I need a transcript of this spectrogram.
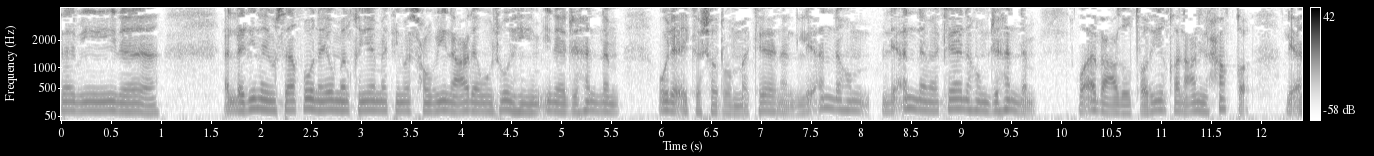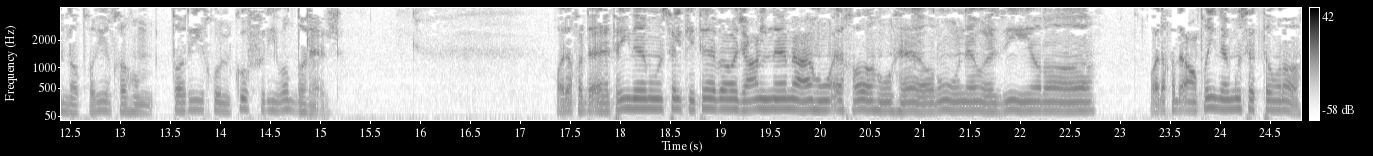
سبيلا. الذين يساقون يوم القيامة مسحوبين على وجوههم إلى جهنم أولئك شر مكانا لأنهم لأن مكانهم جهنم وأبعد طريقا عن الحق لأن طريقهم طريق الكفر والضلال. ولقد آتينا موسى الكتاب وجعلنا معه أخاه هارون وزيرا. ولقد أعطينا موسى التوراة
